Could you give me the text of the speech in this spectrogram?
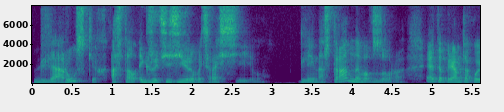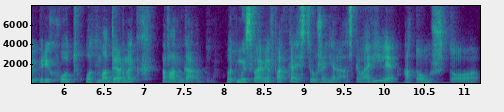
для русских, а стал экзотизировать Россию для иностранного взора, это прям такой переход от модерна к авангарду. Вот мы с вами в подкасте уже не раз говорили о том, что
